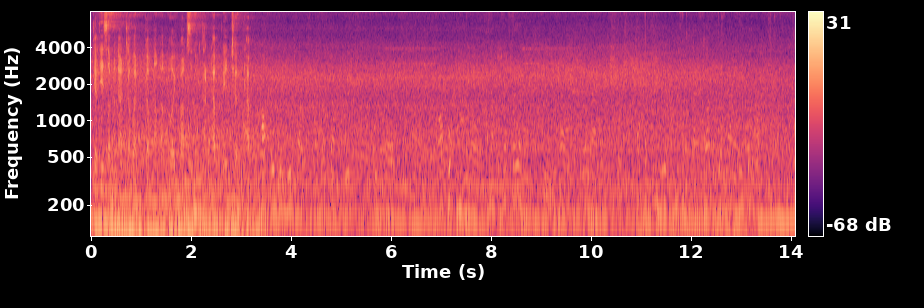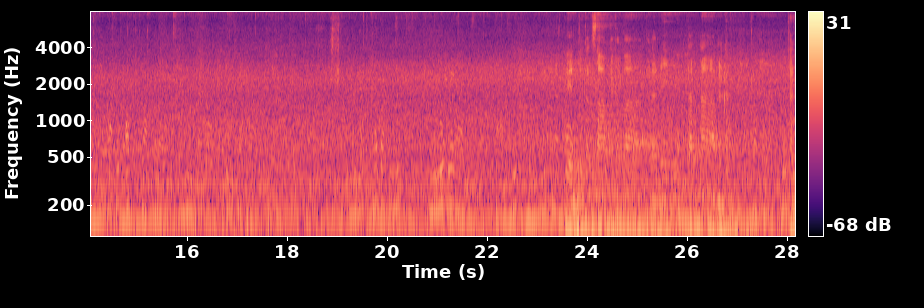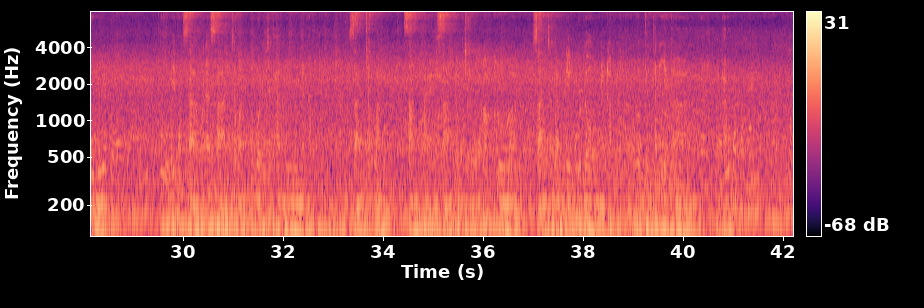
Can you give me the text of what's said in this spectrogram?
เจ้าที่สำนักงานจังหวัดกำลังอำนวยความสะดวกท่านครับเรียนเชิญครับ ษาหัวหน้าศาลจังหวัดอุบลราชธานีนะครับทั้งศาลจังหวัดศาลแขวงศาลเยาวชนและครอบครัวศาลจังหวัดเด่นอุดมนะครับ รวมถึงท่านอัยการนะครับ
